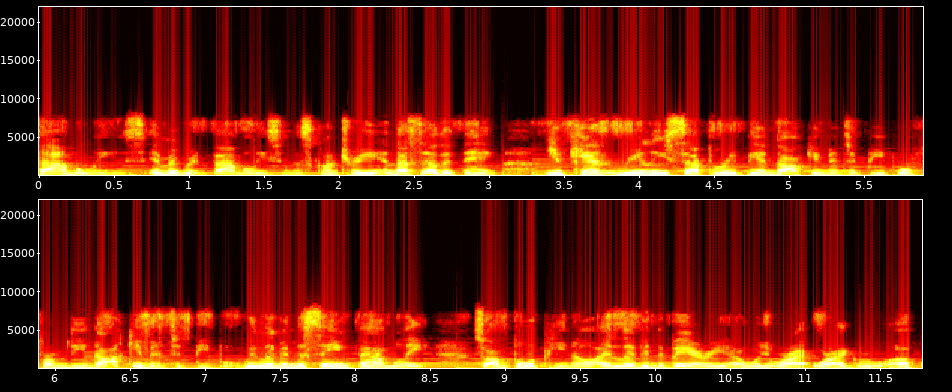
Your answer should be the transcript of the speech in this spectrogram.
families, immigrant families in this country. And that's the other thing. You can't really separate the undocumented people from the documented people. We live in the same family. So I'm Filipino. I live in the Bay Area where I, where I grew up.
